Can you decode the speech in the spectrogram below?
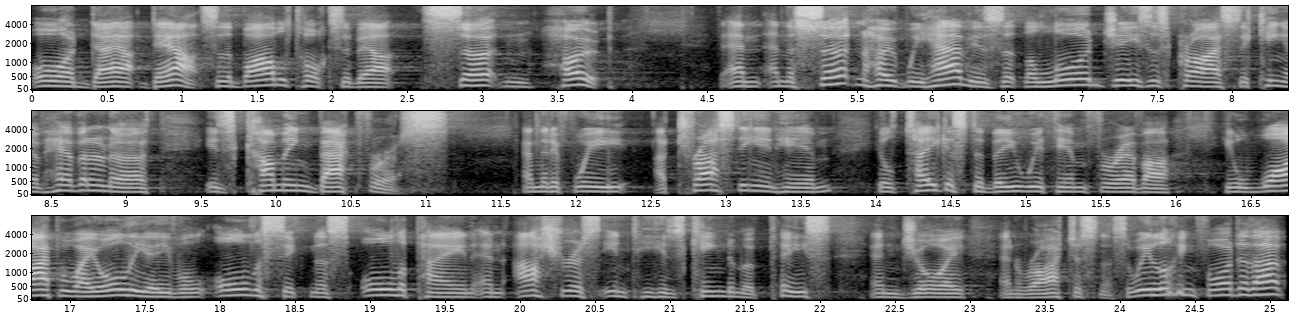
or doubt. doubt. So the Bible talks about certain hope. And, and the certain hope we have is that the Lord Jesus Christ, the King of heaven and earth, is coming back for us. And that if we are trusting in Him, He'll take us to be with Him forever. He'll wipe away all the evil, all the sickness, all the pain, and usher us into His kingdom of peace and joy and righteousness. Are we looking forward to that?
